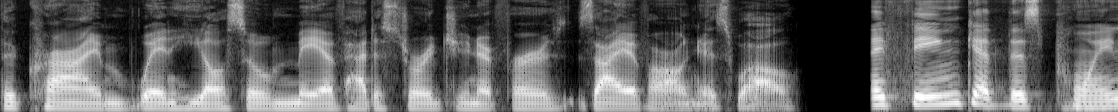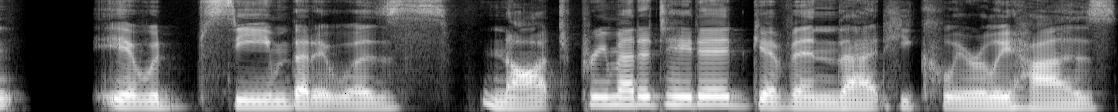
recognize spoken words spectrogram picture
the crime when he also may have had a storage unit for Xayavong as well. I think at this mm-hmm. point, it would seem that it was not premeditated, given that he clearly has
